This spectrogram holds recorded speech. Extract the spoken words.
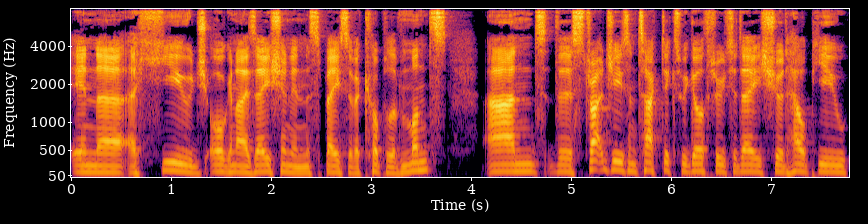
in a, a huge organization in the space of a couple of months. And the strategies and tactics we go through today should help you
